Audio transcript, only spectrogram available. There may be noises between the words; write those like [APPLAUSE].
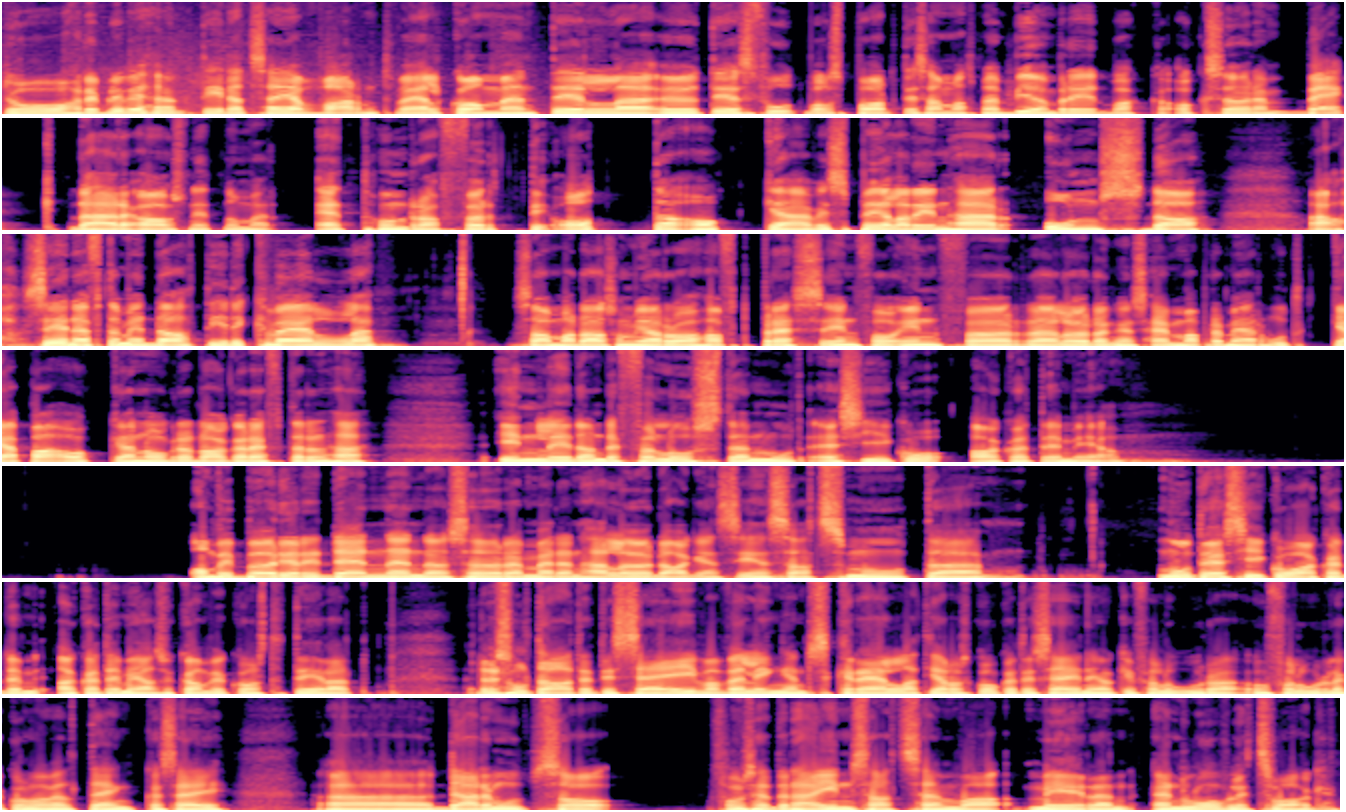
Då har det blivit hög tid att säga varmt välkommen till eh, ÖTs fotbollspodd tillsammans med Björn Bredbacka och Sören Bäck. Det här är avsnitt nummer 148 och eh, vi spelar in här onsdag, ja, sen eftermiddag, tidig kväll. Samma dag som jag har haft pressinfo inför eh, lördagens hemmapremiär mot Käpa och några dagar efter den här inledande förlusten mot SJK Akademia om vi börjar i den änden Sören med den här lördagens insats mot, äh, mot SJK Akademia så kan vi konstatera att resultatet i sig var väl ingen skräll att Jaroskoka till Seinejoki förlorade, och förlorade kunde man väl tänka sig. Uh, däremot så får man säga att den här insatsen var mer än, än lovligt svag.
